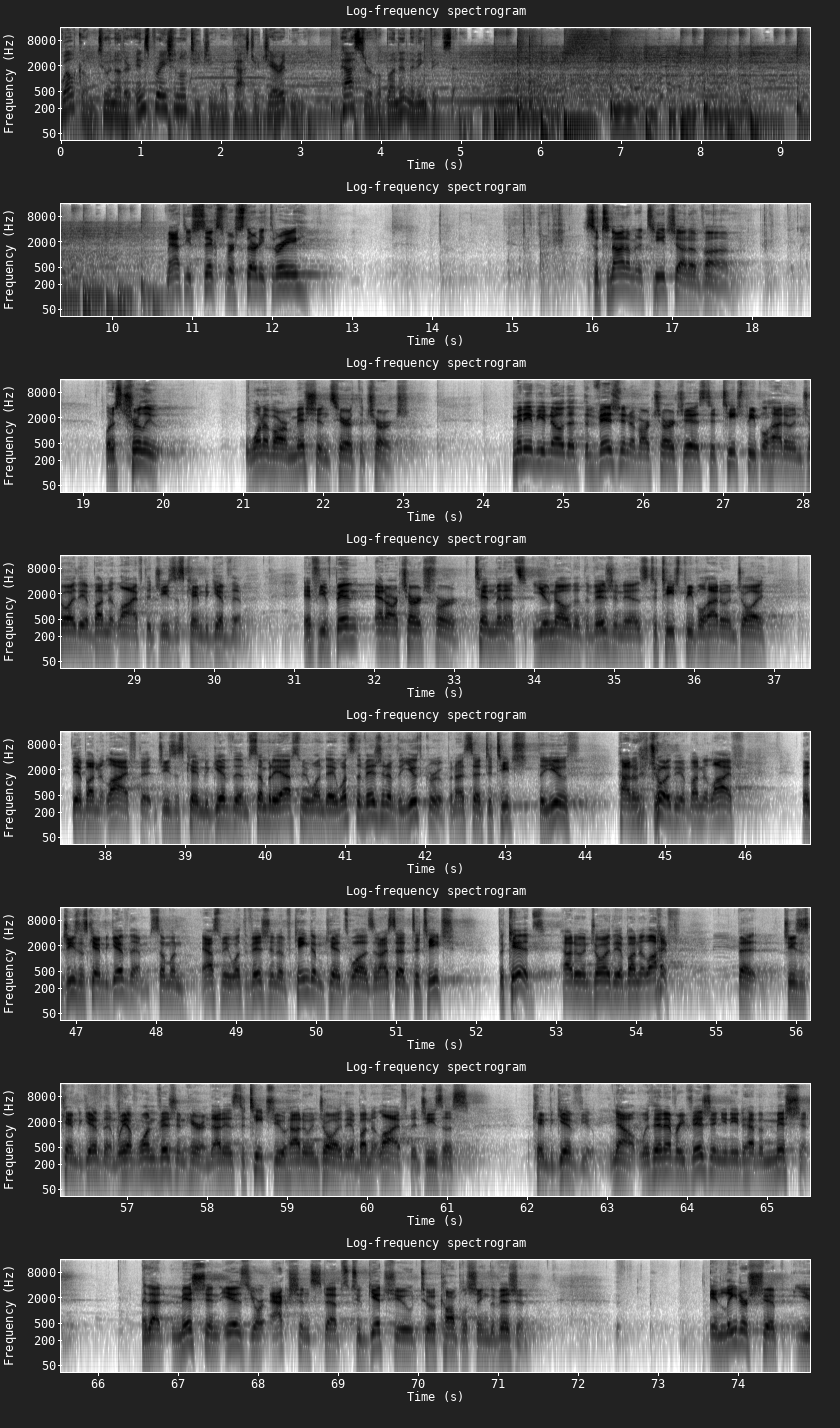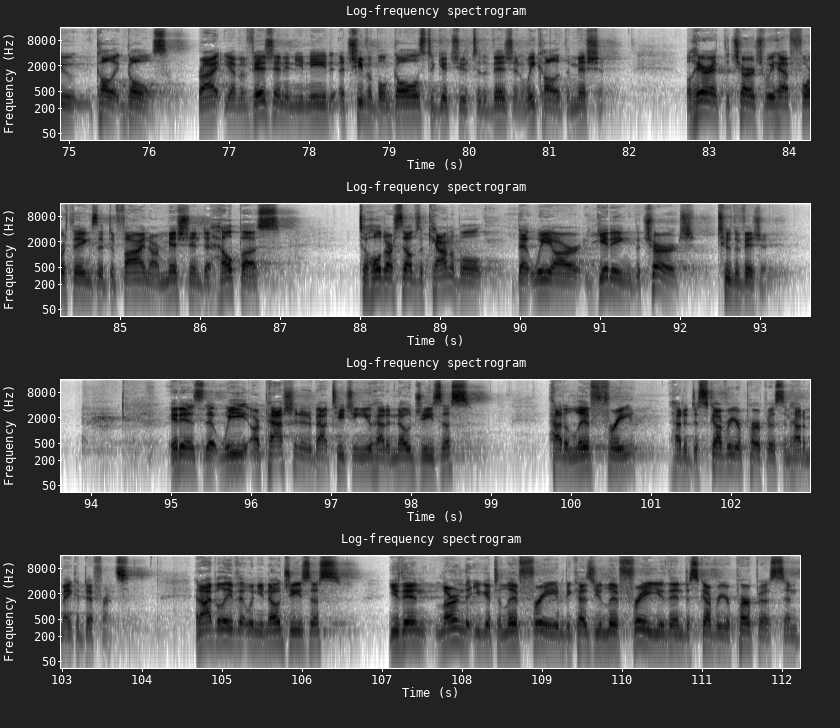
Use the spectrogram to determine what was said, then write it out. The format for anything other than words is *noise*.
Welcome to another inspirational teaching by Pastor Jared Nieman, pastor of Abundant Living Faith Center. Matthew 6, verse 33. So tonight I'm going to teach out of um, what is truly one of our missions here at the church. Many of you know that the vision of our church is to teach people how to enjoy the abundant life that Jesus came to give them. If you've been at our church for 10 minutes, you know that the vision is to teach people how to enjoy the abundant life that Jesus came to give them. Somebody asked me one day, What's the vision of the youth group? And I said, To teach the youth how to *laughs* enjoy the abundant life that Jesus came to give them. Someone asked me what the vision of Kingdom Kids was, and I said, To teach the kids how to enjoy the abundant life that Jesus came to give them. We have one vision here, and that is to teach you how to enjoy the abundant life that Jesus came to give you. Now, within every vision, you need to have a mission. And that mission is your action steps to get you to accomplishing the vision. In leadership, you call it goals, right? You have a vision and you need achievable goals to get you to the vision. We call it the mission. Well, here at the church, we have four things that define our mission to help us to hold ourselves accountable that we are getting the church to the vision. It is that we are passionate about teaching you how to know Jesus, how to live free, how to discover your purpose, and how to make a difference. And I believe that when you know Jesus, you then learn that you get to live free, and because you live free, you then discover your purpose and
